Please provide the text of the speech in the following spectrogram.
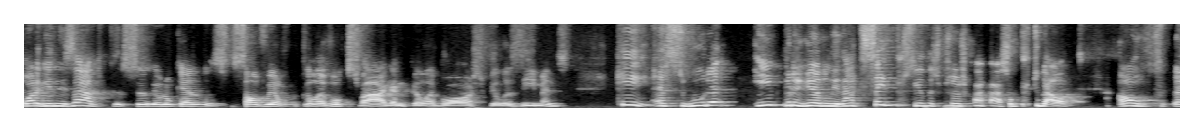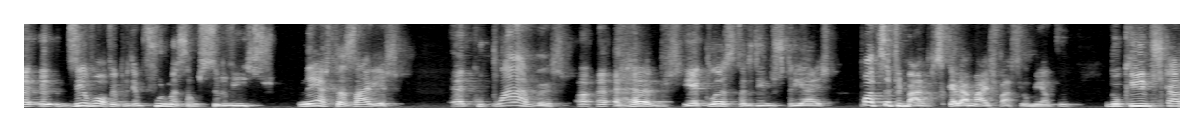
organizado, que se eu não quero, salvo erro, pela Volkswagen, pela Bosch, pela Siemens, que assegura empregabilidade de 100% das pessoas que lá passam. Portugal, ao eh, eh, desenvolver, por exemplo, formação, serviços, nestas áreas acopladas a, a hubs e a clusters industriais, pode-se afirmar, se calhar mais facilmente, do que ir buscar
